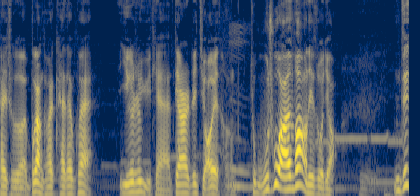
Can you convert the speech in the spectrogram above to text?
就开车不敢开开太快，一个是雨天，第二这脚也疼，嗯就无处安放这左脚。嗯你这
